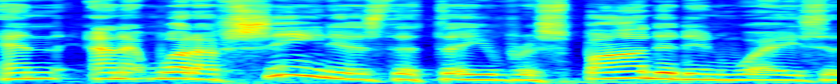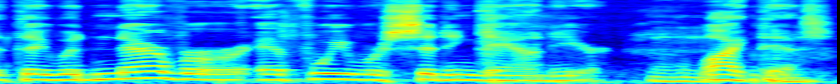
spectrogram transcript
And, and what I've seen is that they've responded in ways that they would never if we were sitting down here mm-hmm. like this.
